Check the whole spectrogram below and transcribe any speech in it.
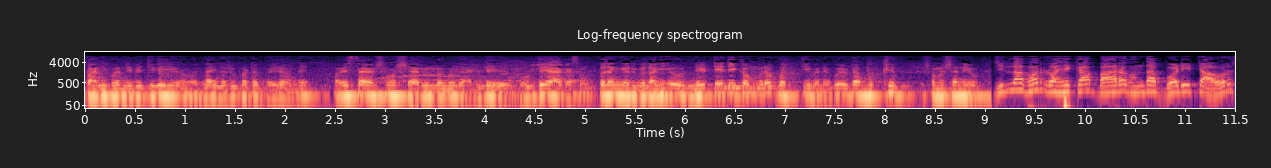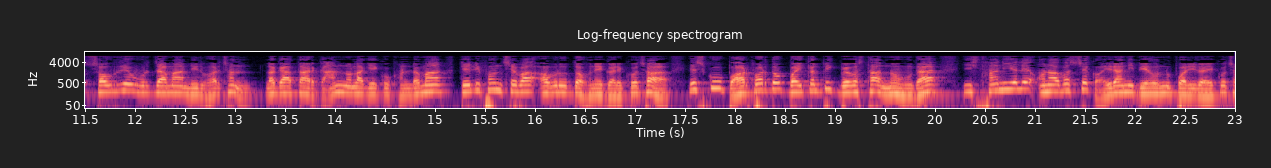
पानी पर्ने बित्तिकै लाइनहरू कटक भइरहने यस्ता समस्याहरू लगभग हामीले भोग्दै आएका छौँ। बजाङ्गीहरूको लागि यो टेलिकम र बत्ती भनेको एउटा मुख्य समस्या नै हो। जिल्लाभर रहेका बाह्र भन्दा बढी टावर सौर्य ऊर्जामा निर्भर छन्। लगातार घाम नलागेको खण्डमा टेलिफोन सेवा अवरुद्ध हुने गरेको छ। यसको भरपर्दो वैकल्पिक व्यवस्था नहुँदा स्थानीयले अनावश्यक हैरानी बेहोर्नु परिरहेको छ।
